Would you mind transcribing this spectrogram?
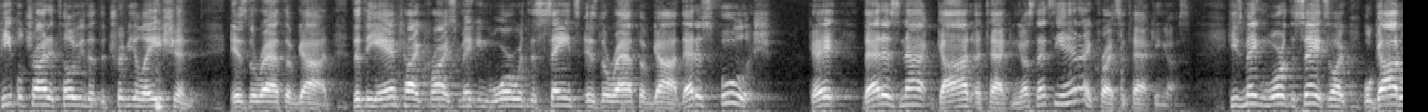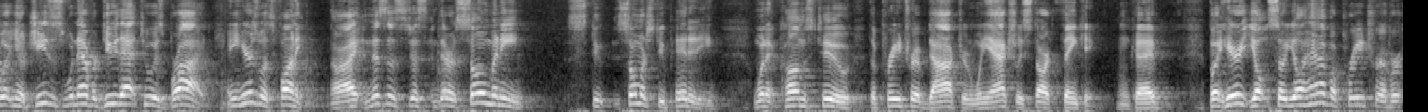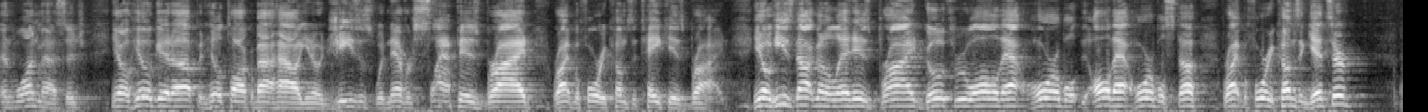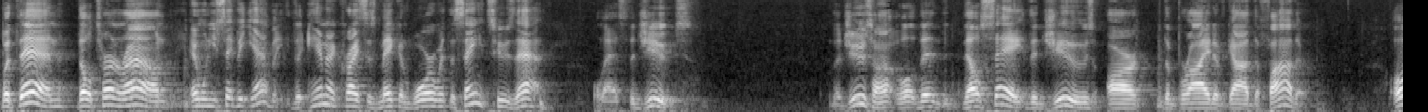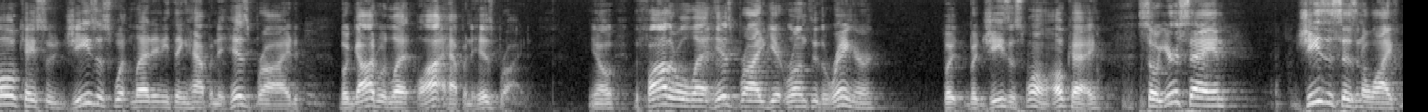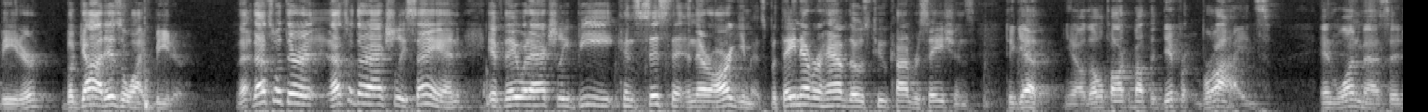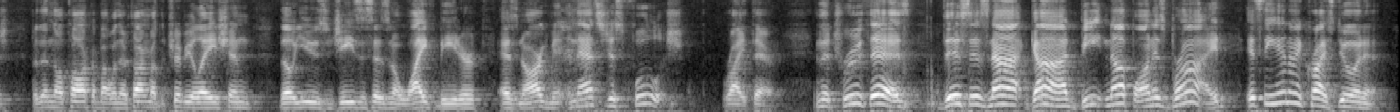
People try to tell you that the tribulation is the wrath of God, that the Antichrist making war with the saints is the wrath of God. That is foolish. Okay? That is not God attacking us, that's the Antichrist attacking us. He's making war with the saints. They're like, well, God would, you know, Jesus would never do that to his bride. And here's what's funny, all right? And this is just, there are so many, so much stupidity when it comes to the pre-trib doctrine when you actually start thinking, okay? But here, you'll, so you'll have a pre-tribber in one message. You know, he'll get up and he'll talk about how, you know, Jesus would never slap his bride right before he comes to take his bride. You know, he's not going to let his bride go through all that horrible, all that horrible stuff right before he comes and gets her. But then they'll turn around, and when you say, but yeah, but the Antichrist is making war with the saints, who's that? Well, that's the Jews. The Jews, huh? Well, then they'll say the Jews are the bride of God the Father. Okay, so Jesus wouldn't let anything happen to his bride, but God would let a lot happen to his bride. You know, the Father will let his bride get run through the wringer, but, but Jesus won't. Okay. So you're saying Jesus isn't a wife beater, but God is a wife beater. That, that's, what they're, that's what they're actually saying if they would actually be consistent in their arguments. But they never have those two conversations together. You know, they'll talk about the different brides in one message, but then they'll talk about, when they're talking about the tribulation, they'll use Jesus as a wife beater as an argument. And that's just foolish right there. And the truth is, this is not God beating up on his bride, it's the Antichrist doing it.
